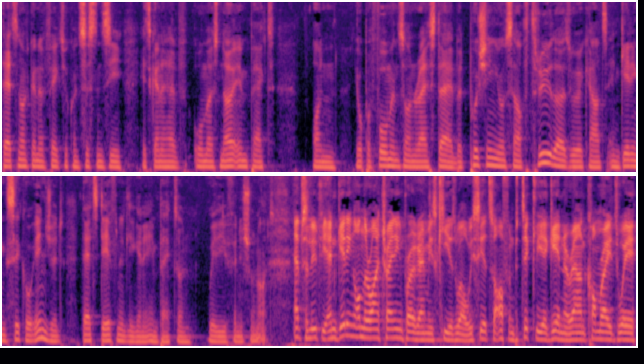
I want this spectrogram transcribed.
that's not going to affect your consistency. It's going to have almost no impact on your performance on race day, but pushing yourself through those workouts and getting sick or injured, that's definitely going to impact on whether you finish or not. Absolutely. And getting on the right training program is key as well. We see it so often, particularly again around comrades where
